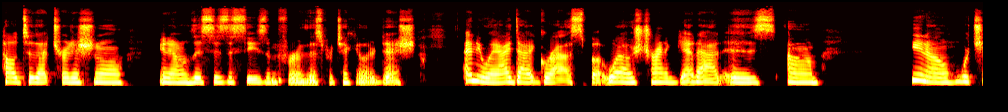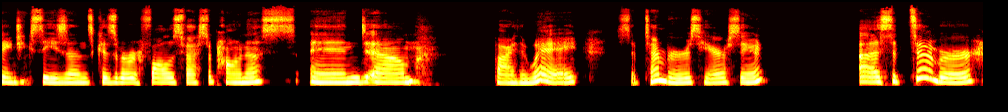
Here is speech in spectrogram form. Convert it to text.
held to that traditional, you know, this is the season for this particular dish. Anyway, I digress. But what I was trying to get at is, um, you know, we're changing seasons because fall is fast upon us. And um, by the way, September is here soon. Uh, September,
